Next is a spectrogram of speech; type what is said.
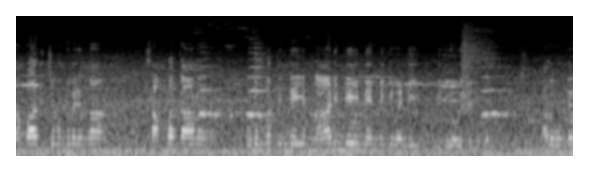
സമ്പാദിച്ചു കൊണ്ടുവരുന്ന സമ്പത്താണ് കുടുംബത്തിന്റെയും നാടിന്റെയും മേന്മയ്ക്ക് വേണ്ടി വിനിയോഗിച്ചിട്ടുള്ളത്. അതുകൊണ്ട്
